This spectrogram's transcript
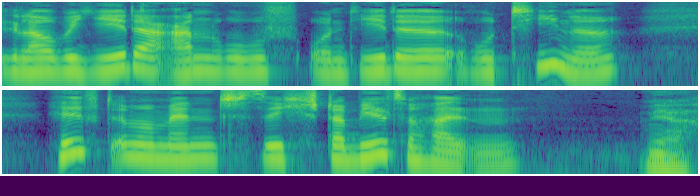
glaube, jeder Anruf und jede Routine hilft im Moment, sich stabil zu halten. Ja.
